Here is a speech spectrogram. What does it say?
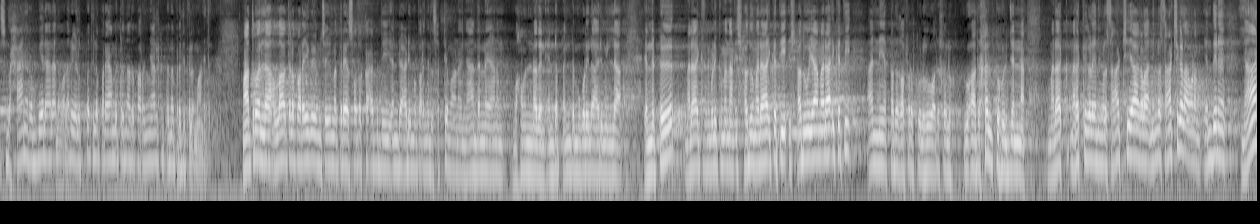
സുഹാൻ റബ്ബിയലാല എന്ന് വളരെ എളുപ്പത്തിൽ പറയാൻ പറ്റുന്ന അത് പറഞ്ഞാൽ കിട്ടുന്ന പ്രതിഫലമാണിത്. മാത്രമല്ല അള്ളാഹുത്തല പറയുകയും ചെയ്യും അത്രേ സ്വതക്ക അബ്ദി എന്റെ അടിമ പറഞ്ഞത് സത്യമാണ്. ഞാൻ തന്നെയാണ് മഹോന്നതൻ എന്റെ എന്റെ മുകളിൽ ആരുമില്ല. എന്നിട്ട് മലായിക്കത്തിനെ വിളിക്കുമെന്നാണ് ഇഷ്ഹദു മലായിക്കത്തി ഇഷ്ഹദു യാ മലായിക്കത്തി അന്നി ഖദ് ഗഫറത്തുലഹു അദ്ഖലുഹു അദ്ഖൽതുഹുൽ ജന്ന മലക്ക് മലക്കുകളെ നിങ്ങൾ സാക്ഷിയാകള നിങ്ങൾ സാക്ഷികളാവണം. എന്തിന്? ഞാൻ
